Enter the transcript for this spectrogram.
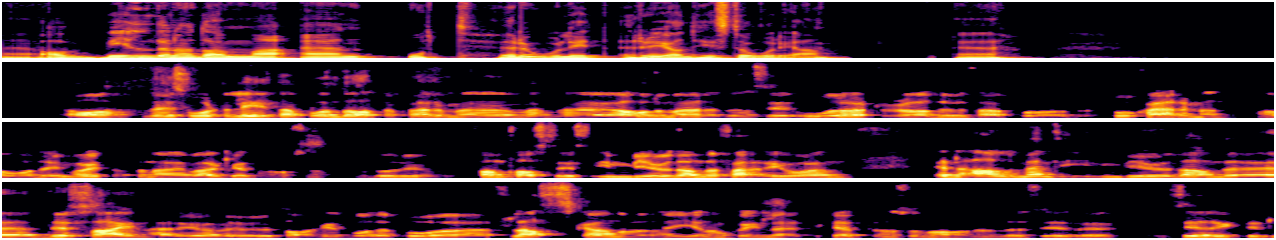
Eh, av bilden att döma en otroligt röd historia. Eh, det är svårt att lita på en dataskärm, eh, men eh, jag håller med dig. Den ser oerhört röd ut här på, på skärmen. Och det är möjligt att den är i verkligheten också. Och då är det ju fantastiskt inbjudande färg och en, en allmänt inbjudande design här i överhuvudtaget. Både på eh, flaskan och den här genomskinliga etiketten som har nu. Det ser, det ser riktigt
